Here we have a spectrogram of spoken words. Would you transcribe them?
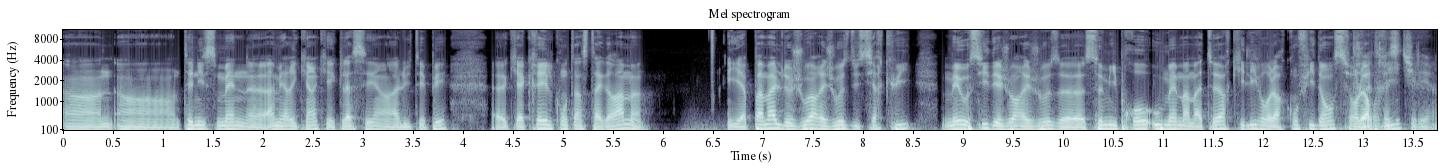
un, un tennisman euh, américain qui est classé hein, à l'UTP, euh, qui a créé le compte Instagram. Et il y a pas mal de joueurs et joueuses du circuit, mais aussi des joueurs et joueuses euh, semi-pro ou même amateurs qui livrent leurs confidences sur Très, leur très vie, stylé. hein.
